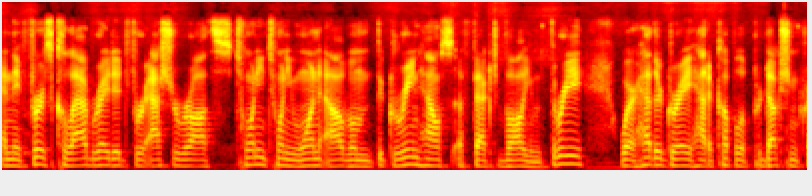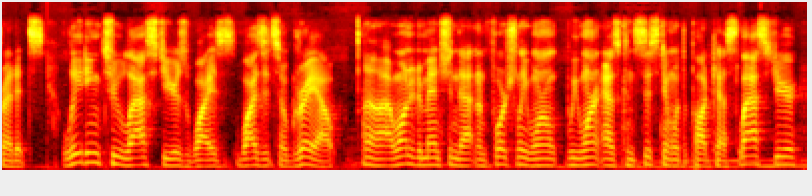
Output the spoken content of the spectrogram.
and they first collaborated for Asher Roth's 2021 album, The Greenhouse Effect Volume 3, where Heather Gray had a couple of production credits, leading to last year's Why Is, Why Is It So Gray Out. Uh, I wanted to mention that unfortunately weren't, we weren't as consistent with the podcast last year.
